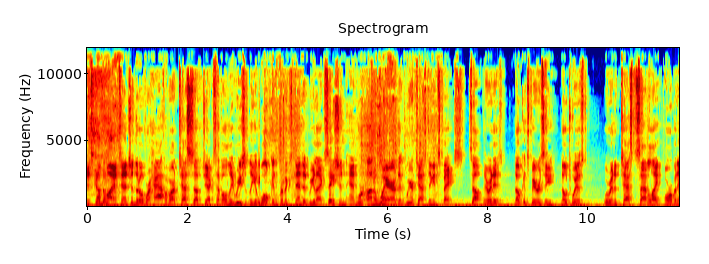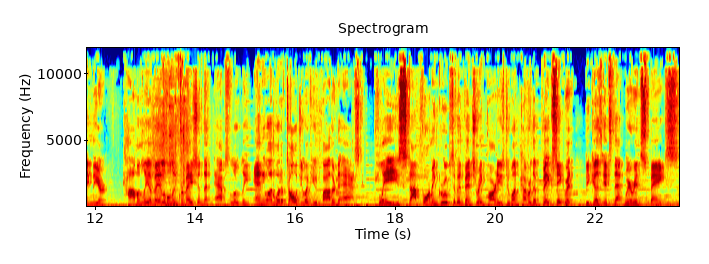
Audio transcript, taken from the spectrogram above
It's come to my attention that over half of our test subjects have only recently awoken from extended relaxation and were unaware that we're testing in space. So, there it is. No conspiracy, no twist. We're in a test satellite orbiting the Earth. Commonly available information that absolutely anyone would have told you if you'd bothered to ask. Please stop forming groups of adventuring parties to uncover the big secret because it's that we're in space.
